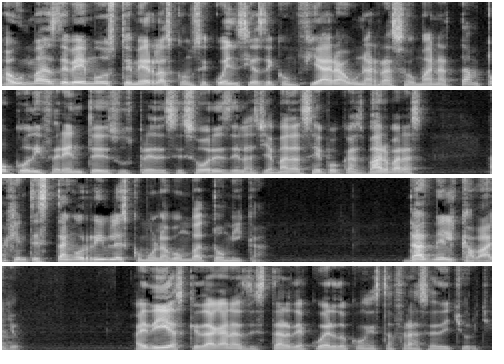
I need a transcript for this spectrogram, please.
Aún más debemos temer las consecuencias de confiar a una raza humana tan poco diferente de sus predecesores de las llamadas épocas bárbaras, a gentes tan horribles como la bomba atómica. Dadme el caballo. Hay días que da ganas de estar de acuerdo con esta frase de Churchill.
